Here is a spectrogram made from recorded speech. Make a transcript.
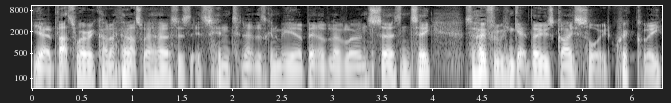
yeah, that's where we kind of I think that's where Hurst is, is hinting at there's going to be a bit of level of uncertainty. So hopefully we can get those guys sorted quickly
